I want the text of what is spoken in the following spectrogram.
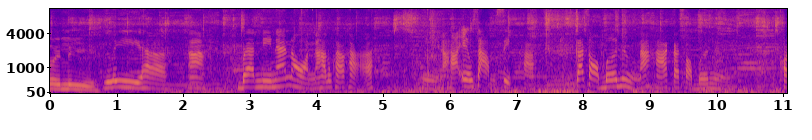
ด้วยลีลีค่ะอะ แบรนด์มีแน่นอนนะคะลูกค้าขานี่นะคะเอล30 ค่ะ กระสอบเบอร์หนึ่งนะคะ กระสอบเบอร์หนึ่งใคร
